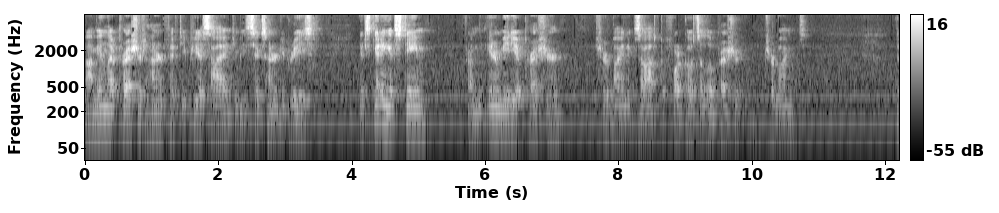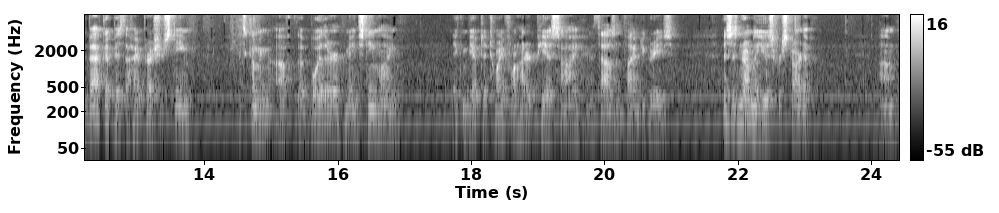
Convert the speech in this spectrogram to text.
Um, inlet pressure is 150 psi, it can be 600 degrees. It's getting its steam from the intermediate pressure turbine exhaust before it goes to low pressure turbines. The backup is the high pressure steam. It's coming off the boiler main steam line. It can be up to 2400 psi and 1005 degrees. This is normally used for startup. Um,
